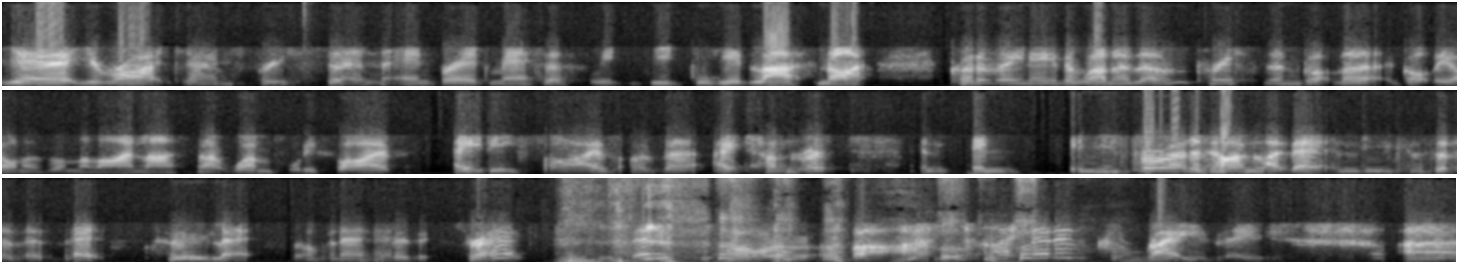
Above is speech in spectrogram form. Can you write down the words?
Yeah, you're right. James Preston and Brad Mathas went head to head last night. Could have been either one of them. Preston got the got the honours on the line last night, 145.85 over 800, and and and you throw out a time like that, and then you consider that that's two laps of an athletics track. That's so fast. Like, that is crazy. Uh,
